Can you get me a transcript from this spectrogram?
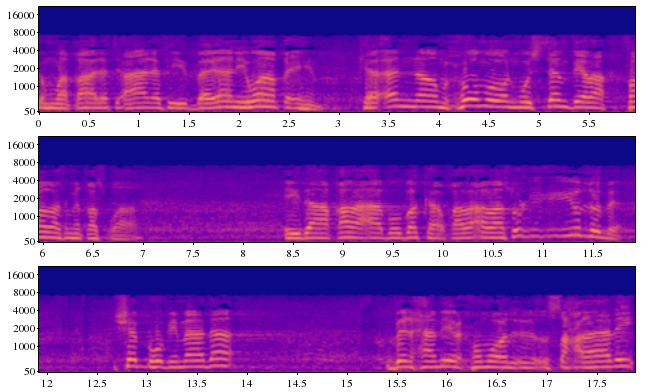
ثم قال تعالى في بيان واقعهم كأنهم حمر مستنفرة فرت من قصوها إذا قرأ أبو بكر قرأ الرسول يذب شبه بماذا؟ بالحمير حمر الصحراء هذه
